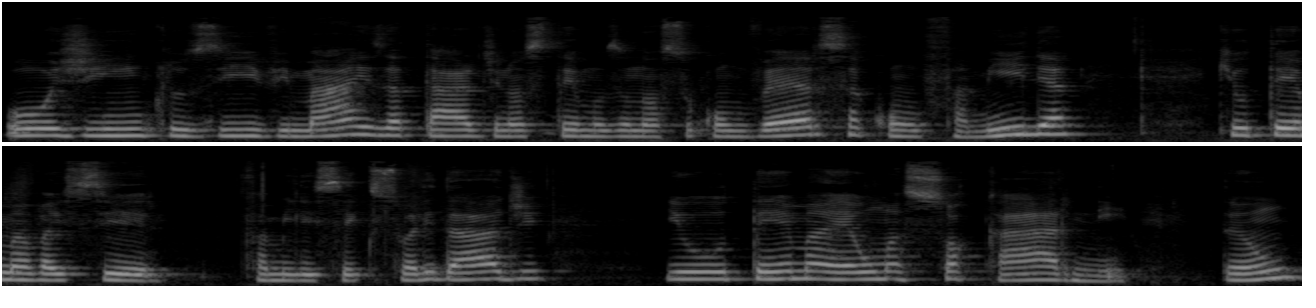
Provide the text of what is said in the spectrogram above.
Hoje, inclusive, mais à tarde, nós temos o nosso Conversa com Família, que o tema vai ser Família e Sexualidade, e o tema é Uma Só Carne. Então,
